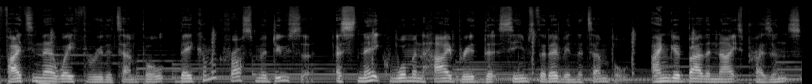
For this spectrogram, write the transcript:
fighting their way through the temple, they come across Medusa, a snake woman hybrid that seems to live in the temple. Angered by the knight's presence,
